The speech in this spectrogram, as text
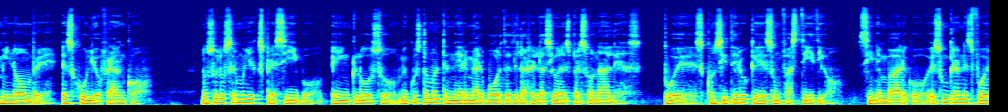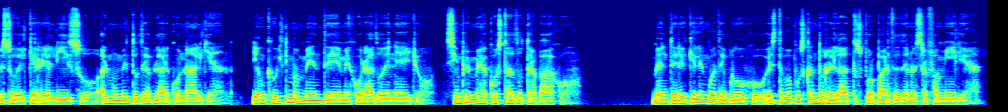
Mi nombre es Julio Franco. No suelo ser muy expresivo e incluso me gusta mantenerme al borde de las relaciones personales, pues considero que es un fastidio. Sin embargo, es un gran esfuerzo el que realizo al momento de hablar con alguien, y aunque últimamente he mejorado en ello, siempre me ha costado trabajo. Me enteré que Lengua de Brujo estaba buscando relatos por parte de nuestra familia,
